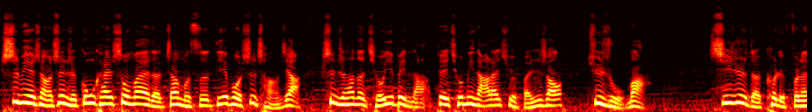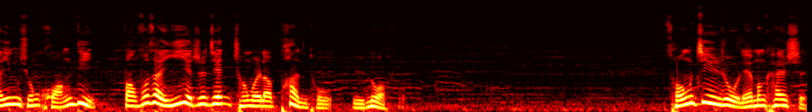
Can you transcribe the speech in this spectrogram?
市面上甚至公开售卖的詹姆斯跌破市场价，甚至他的球衣被拿被球迷拿来去焚烧、去辱骂。昔日的克利夫兰英雄皇帝，仿佛在一夜之间成为了叛徒与懦夫。从进入联盟开始，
